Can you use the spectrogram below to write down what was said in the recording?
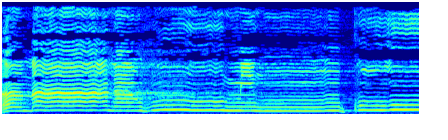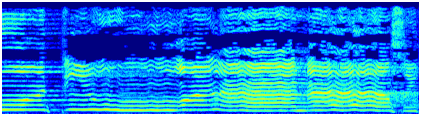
فما له من قوة ولا ناصر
